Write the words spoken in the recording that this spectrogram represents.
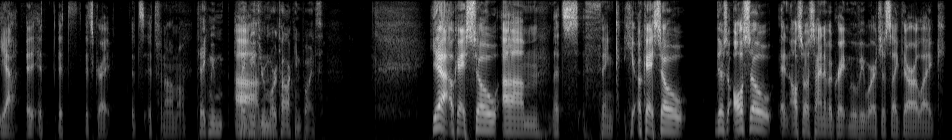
yeah, it, it it's it's great. It's it's phenomenal. Take me take um, me through um, more talking points. Yeah. Okay. So um, let's think here. Okay. So there's also and also a sign of a great movie where it's just like there are like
